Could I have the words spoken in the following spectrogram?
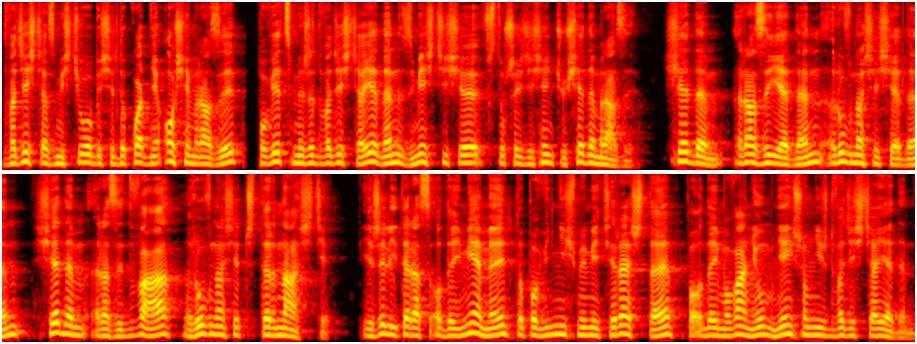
20 zmieściłoby się dokładnie 8 razy, powiedzmy, że 21 zmieści się w 167 razy. 7 razy 1 równa się 7, 7 razy 2 równa się 14. Jeżeli teraz odejmiemy, to powinniśmy mieć resztę po odejmowaniu mniejszą niż 21.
